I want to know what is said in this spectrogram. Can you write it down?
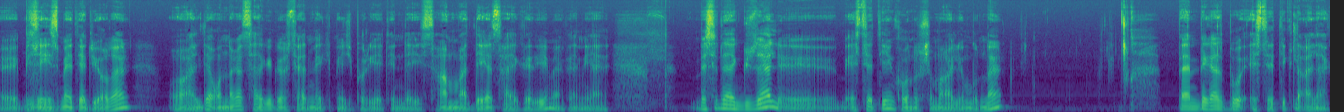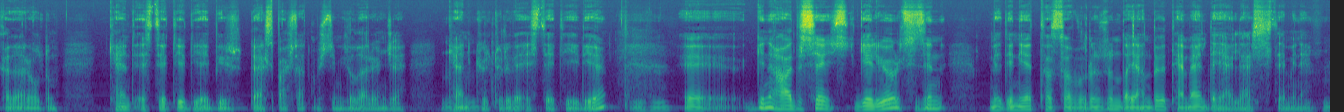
e, bize hizmet ediyorlar. O halde onlara saygı göstermek mecburiyetindeyiz. Ham maddeye saygı değil mi efendim yani? Mesela güzel e, estetiğin konusu malum bunlar. Ben biraz bu estetikle alakadar oldum. Kent estetiği diye bir ders başlatmıştım yıllar önce. Hı-hı. Kent kültürü ve estetiği diye. Hı Ee, yine hadise geliyor sizin medeniyet tasavvurunuzun dayandığı temel değerler sistemine. Hı-hı.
